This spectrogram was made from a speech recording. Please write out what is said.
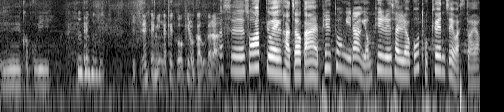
えー、かっこいい1年生みんな結構大きいの買うから 루카스 소학교에 가져갈 필통이랑 연필을 사려고 도쿄엔즈에 왔어요.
